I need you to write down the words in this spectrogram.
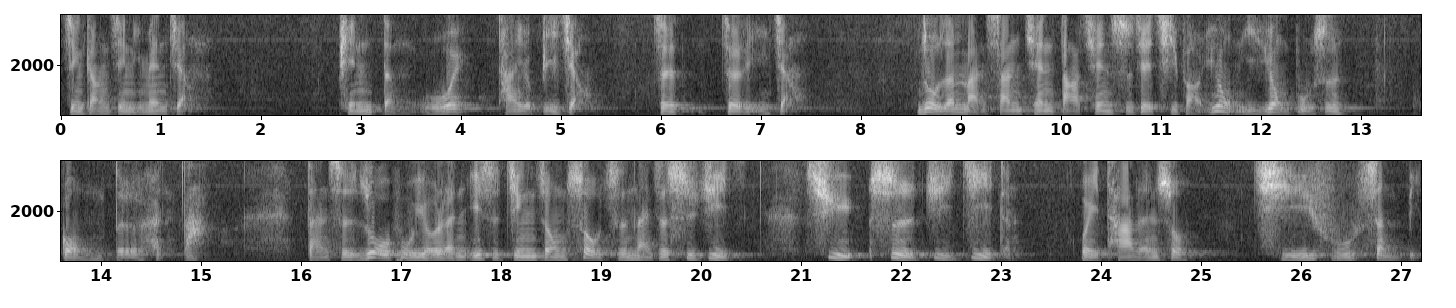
金刚经》里面讲，平等无畏，它有比较。这这里讲，若人满三千大千世界七宝，用以用布施，功德很大。但是若复有人以此经中受持乃至世句、续世句记等，为他人说，其福胜彼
